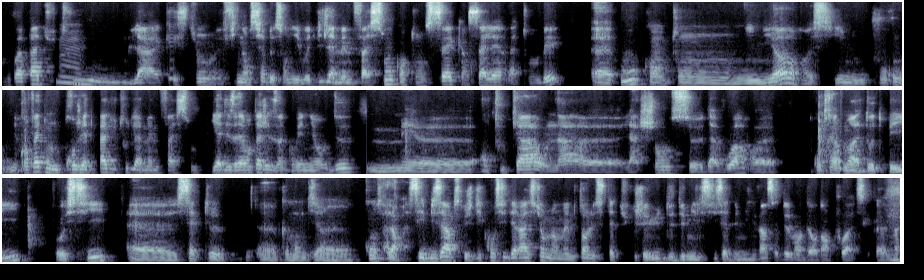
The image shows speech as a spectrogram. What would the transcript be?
On ne voit pas du mm. tout la question financière de son niveau de vie de la même façon quand on sait qu'un salaire va tomber euh, ou quand on ignore si nous pourrons. Donc en fait, on ne projette pas du tout de la même façon. Il y a des avantages et des inconvénients aux deux, mais euh, en tout cas, on a euh, la chance d'avoir, contrairement à d'autres pays, aussi cette, comment dire, alors c'est bizarre parce que je dis considération, mais en même temps, le statut que j'ai eu de 2006 à 2020, c'est demandeur d'emploi. C'est quand même un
